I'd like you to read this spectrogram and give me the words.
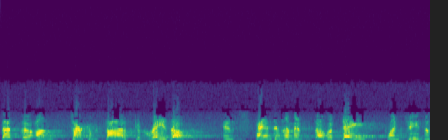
that the uncircumcised could raise up and stand in the midst of a day when Jesus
